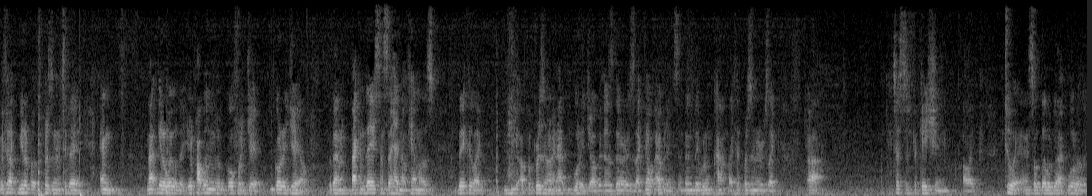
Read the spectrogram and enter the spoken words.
if you like beat up a prisoner today and not get away with it, you're probably gonna go for jail, go to jail. But then back in the day, since they had no cameras, they could like beat up a prisoner and not go to jail because there is like no evidence, and then they wouldn't count like the prisoner's like uh, testification uh, like to it, and so there would be like literally,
